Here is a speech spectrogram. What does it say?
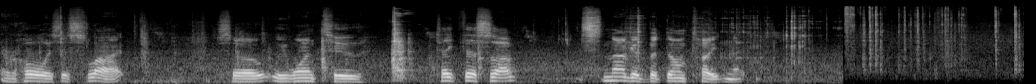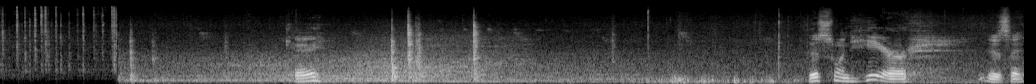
or hole is a slot so we want to take this up snug it but don't tighten it okay this one here is a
